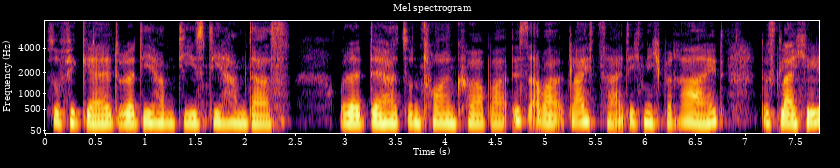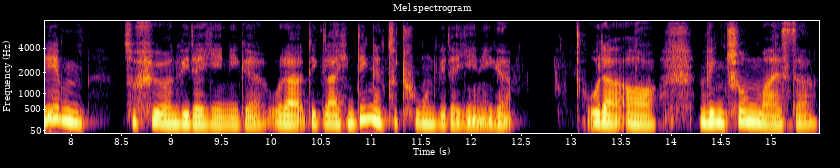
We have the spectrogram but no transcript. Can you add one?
so viel Geld oder die haben dies, die haben das. Oder der hat so einen tollen Körper, ist aber gleichzeitig nicht bereit, das gleiche Leben zu führen wie derjenige oder die gleichen Dinge zu tun wie derjenige. Oder oh, Wing Chun Meister.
